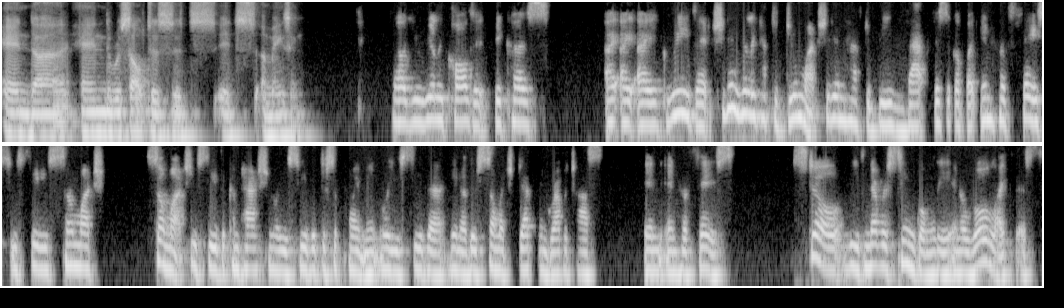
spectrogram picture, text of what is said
and uh, and the result is it's it's amazing. Well, you really called it because I, I, I, agree that she didn't really have to do much. She didn't have to be that physical, but in her face, you see so much, so much. You see the compassion, or you see the disappointment, or you see the, you know, there's so much depth and gravitas in, in her face. Still, we've never seen Gong Li in a role like this.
